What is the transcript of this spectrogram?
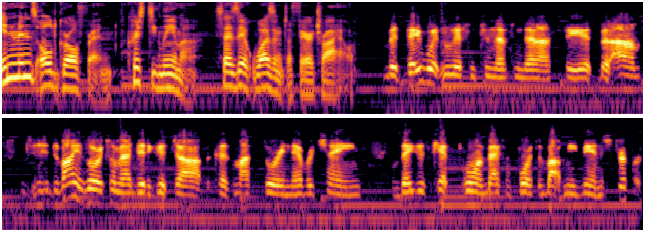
Inman's old girlfriend, Christy Lima, says it wasn't a fair trial. But they wouldn't listen to nothing that I said. But um, Divine lawyer told me I did a good job because my story never changed. They just kept going back and forth about me being a stripper.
